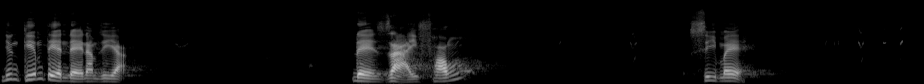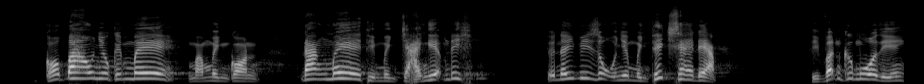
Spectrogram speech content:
Nhưng kiếm tiền để làm gì ạ? Để giải phóng si mê có bao nhiêu cái mê mà mình còn đang mê thì mình trải nghiệm đi. Tôi lấy ví dụ như mình thích xe đẹp thì vẫn cứ mua gì?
